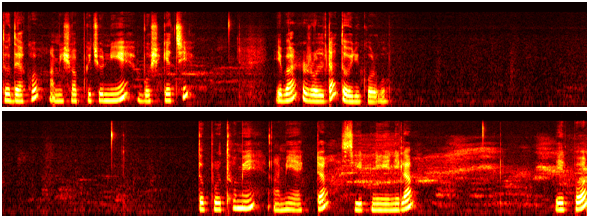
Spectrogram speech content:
তো দেখো, আমি সব কিছু নিয়ে বসে গেছি। এবার রোলটা তৈরি করব। তো প্রথমে আমি একটা সিট নিয়ে নিলাম। এরপর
